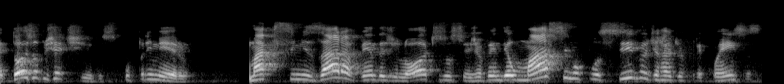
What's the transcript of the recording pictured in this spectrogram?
é, dois objetivos. O primeiro, maximizar a venda de lotes, ou seja, vender o máximo possível de radiofrequências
